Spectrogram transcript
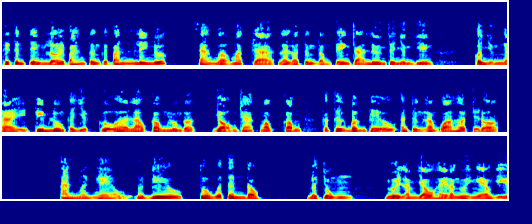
thì tính tiền lời bán từng cái bánh ly nước, sáng mở mắt ra lại lo từng đồng tiền trả lương cho nhân viên. Có những ngày kim luôn cái việc của lao công luôn đó, dọn rác, móc cống, các thứ bẩn thỉu anh từng làm qua hết rồi đó. Anh mà nghèo, nó điêu, tôi không có tin đâu. Nói chung, người làm giàu hay là người nghèo gì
